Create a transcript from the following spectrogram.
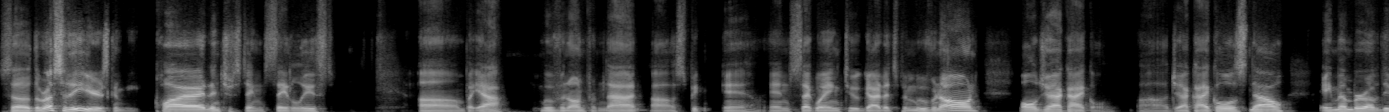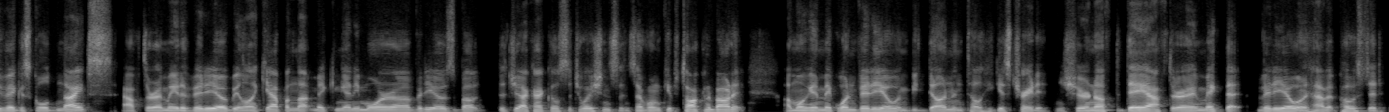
So the rest of the year is going to be quite interesting to say the least. Um, but yeah, moving on from that, uh, speak eh, and segueing to a guy that's been moving on, all Jack Eichel. Uh, Jack Eichel is now a member of the Vegas Golden Knights after I made a video being like, "Yep, I'm not making any more uh, videos about the Jack Eichel situation since everyone keeps talking about it. I'm only gonna make one video and be done until he gets traded." And sure enough, the day after I make that video and have it posted,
